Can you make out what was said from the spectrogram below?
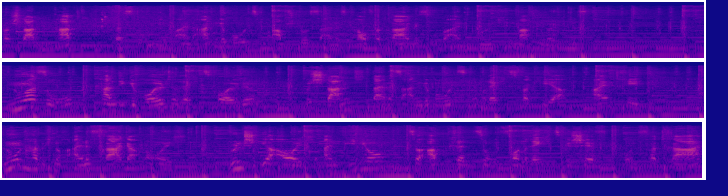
verstanden hat, dass du ihm ein Angebot zum Abschluss eines Kaufvertrages über ein Brötchen machen möchtest. Nur so kann die gewollte Rechtsfolge Bestand deines Angebots im Rechtsverkehr eintreten. Nun habe ich noch eine Frage an euch. Wünscht ihr euch ein Video zur Abgrenzung von Rechtsgeschäft und Vertrag?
